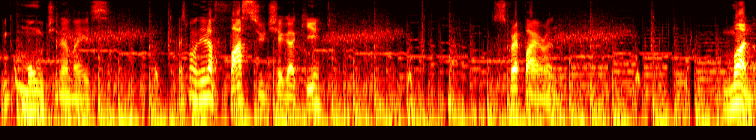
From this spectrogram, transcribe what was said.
Bem que é um monte, né? Mas... Mas uma maneira fácil de chegar aqui... Scrap Iron. Mano.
